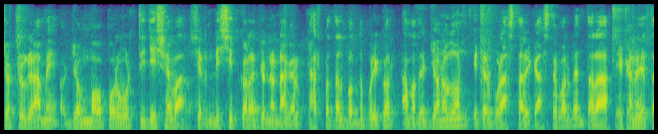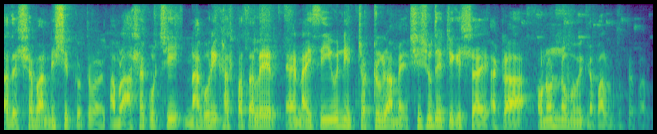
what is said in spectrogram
চট্টগ্রামে জন্ম পরবর্তী যে সেবা সেটা নিশ্চিত করার জন্য নাগরিক হাসপাতাল বদ্ধপরিকর আমাদের জনগণ এটার উপর আস্থা রেখে আসতে পারবেন। তারা এখানে তাদের সেবা নিশ্চিত করতে পারেন আমরা আশা করছি নাগরিক হাসপাতালের এনআইসি ইউনিট চট্টগ্রামে শিশুদের চিকিৎসায় একটা অনন্য ভূমিকা পালন করতে পারবে।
